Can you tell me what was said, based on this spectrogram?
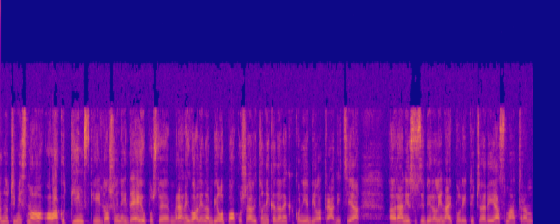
Znači, mi smo ovako timski došli na ideju, pošto je ranih godina bilo pokušaj, ali to nikada nekako nije bila tradicija. Ranije su se birali najpolitičari. Ja smatram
